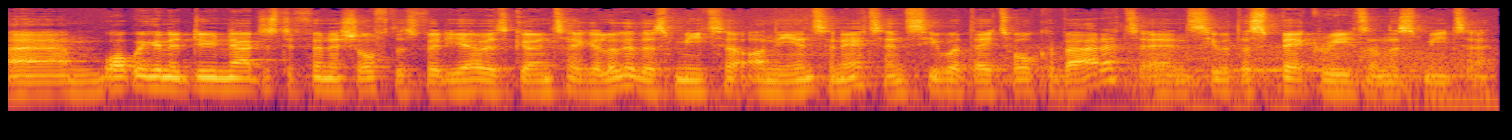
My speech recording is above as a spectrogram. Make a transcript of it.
Um, what we're going to do now just to finish off this video is go and take a look at this meter on the internet and see what they talk about it and see what the spec reads on this meter.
